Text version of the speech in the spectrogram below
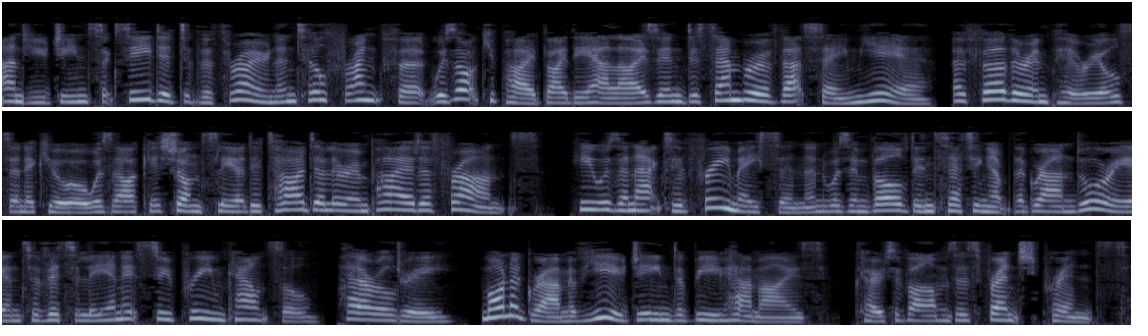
and Eugene succeeded to the throne until Frankfurt was occupied by the Allies in December of that same year. A further imperial sinecure was Archichancelier d'État de l'Empire de France. He was an active Freemason and was involved in setting up the Grand Orient of Italy and its Supreme Council. Heraldry Monogram of Eugene de Beauharnais. Coat of arms as French prince.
